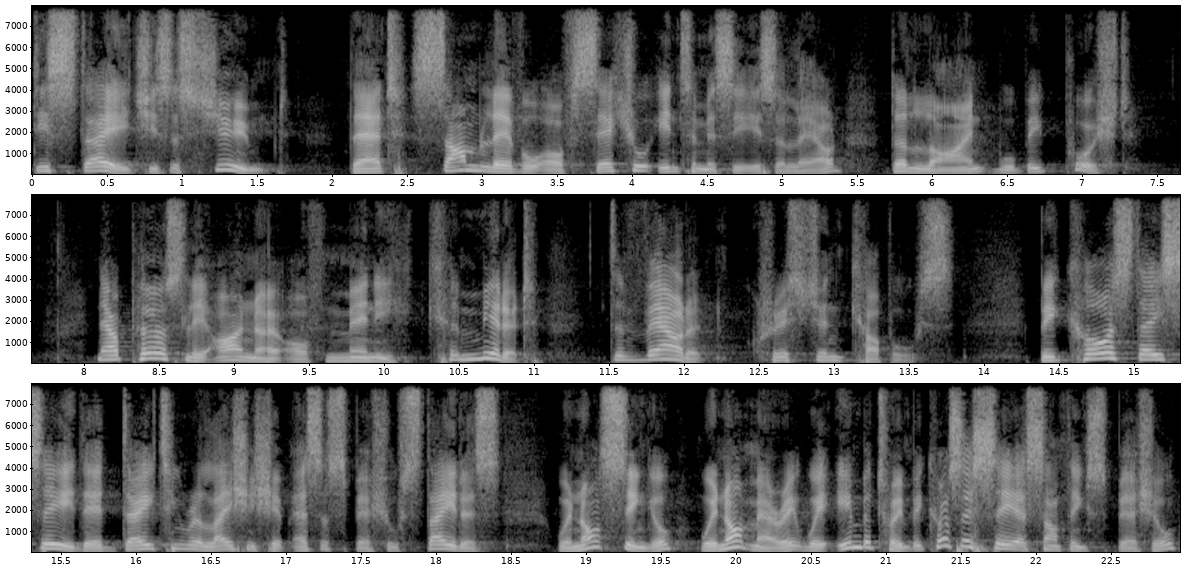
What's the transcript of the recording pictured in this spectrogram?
this stage is assumed that some level of sexual intimacy is allowed, the line will be pushed. Now, personally, I know of many committed, devoted Christian couples because they see their dating relationship as a special status. We're not single, we're not married, we're in between. Because they see it as something special,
